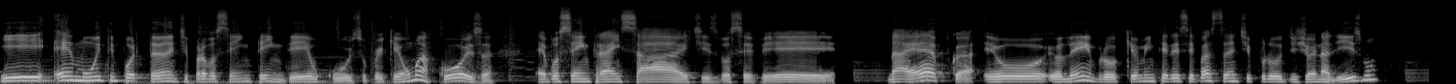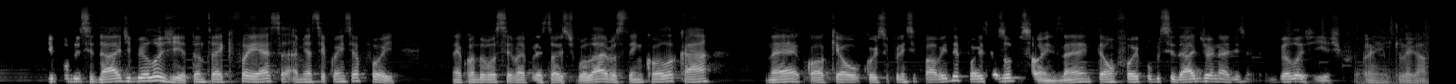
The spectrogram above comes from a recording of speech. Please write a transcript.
E é muito importante para você entender o curso, porque uma coisa é você entrar em sites, você ver. Na época, eu, eu lembro que eu me interessei bastante pro de jornalismo, de publicidade e biologia. Tanto é que foi essa, a minha sequência foi, né, quando você vai prestar o vestibular, você tem que colocar, né, qual que é o curso principal e depois as opções, né? Então foi publicidade, jornalismo e biologia, acho que foi. Ai, que legal.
